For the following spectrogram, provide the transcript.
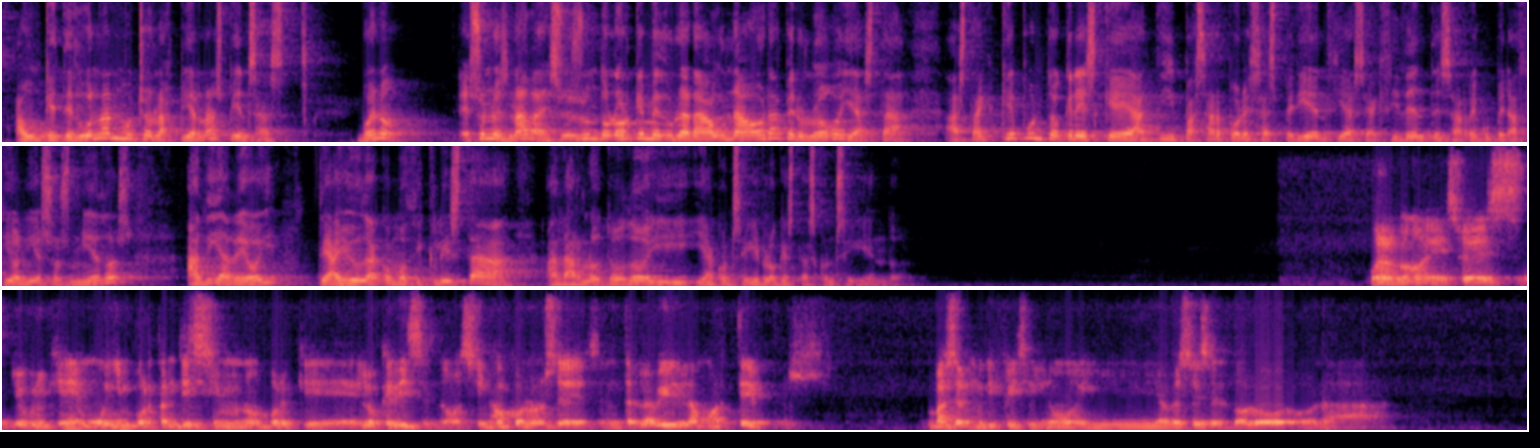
aunque te duelan mucho las piernas, piensas, bueno, eso no es nada, eso es un dolor que me durará una hora, pero luego ya está. ¿Hasta qué punto crees que a ti pasar por esa experiencia, ese accidente, esa recuperación y esos miedos, a día de hoy te ayuda como ciclista a, darlo todo y, y, a conseguir lo que estás consiguiendo? Bueno, no, eso es, yo creo que muy importantísimo, ¿no? Porque lo que dices, ¿no? Si no conoces entre la vida y la muerte, pues va a ser muy difícil, ¿no? Y a veces el dolor o la,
